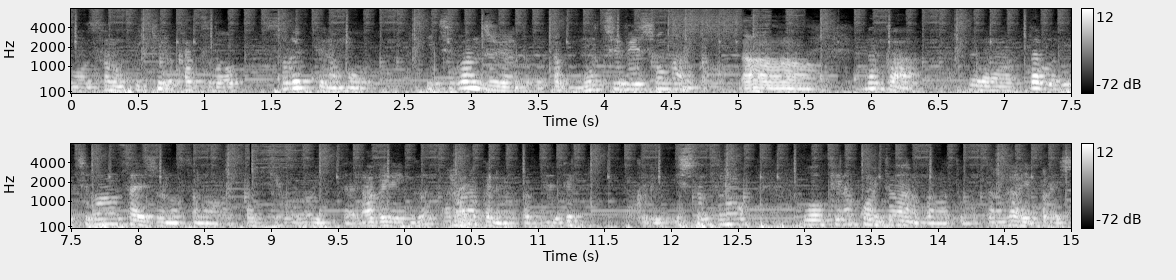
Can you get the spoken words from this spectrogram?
もうその生きる活動、それっていうのはもう一番重要なところ、多分モチベーションなのかあな。なんか、だから多分一番最初のその先ほど言ったラベリング、あの中にもやっぱ出てくる一つの大きなポイントなのかなと思ったのが、やっぱり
